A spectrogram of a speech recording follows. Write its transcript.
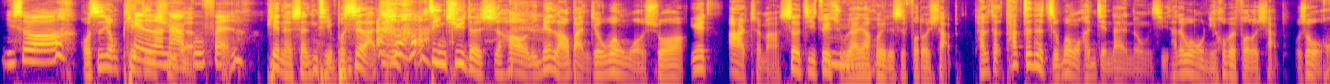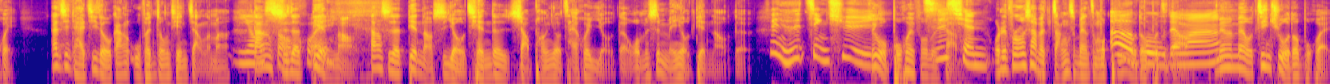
你说我是用骗了哪部分？骗了身体不是啦，就是 进去的时候，里面老板就问我说：“因为 art 嘛，设计最主要要会的是 Photoshop。”他他他真的只问我很简单的东西，他就问我你会不会 Photoshop？我说我会。但是你还记得我刚刚五分钟前讲了吗？当时的电脑，当时的电脑是有钱的小朋友才会有的，我们是没有电脑的。所以你是进去，所以我不会 Photoshop。之前我连 Photoshop 长什么样、怎么拼我都不知道？没有没有，我进去我都不会。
